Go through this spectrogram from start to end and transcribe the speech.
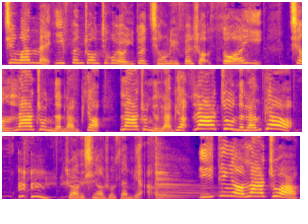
今晚每一分钟就会有一对情侣分手，所以请拉住你的蓝票，拉住你的蓝票，拉住你的蓝票。重要的事情要说三遍啊，一定要拉住啊，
